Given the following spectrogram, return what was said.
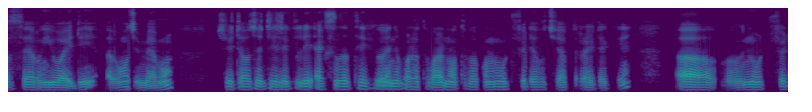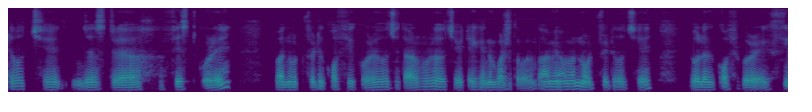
আছে এবং ইউআইডি এবং হচ্ছে মেমো সেটা হচ্ছে ডিরেক্টলি এক্সচেঞ্জার থেকেও এনে পাঠাতে পারেন অথবা কোনো নোটপ্যাডে হচ্ছে আপনারা এটাকে নোটপ্যাডে হচ্ছে জাস্ট ফেস্ট করে বা নোট নোটপ্যাডে কপি করে হচ্ছে, তারপরে হচ্ছে এটা এখানে বসাতে পারেন তো আমি আমার নোট নোটপ্যাডে হচ্ছে এগুলোকে কপি করে রেখেছি।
